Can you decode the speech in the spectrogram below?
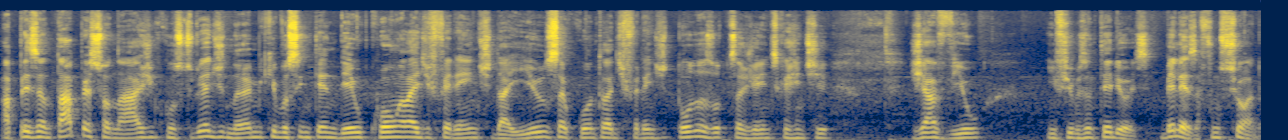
apresentar a personagem, construir a dinâmica e você entender o quão ela é diferente da Ilsa, o quanto ela é diferente de todas as outras agentes que a gente já viu em filmes anteriores. Beleza, funciona.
